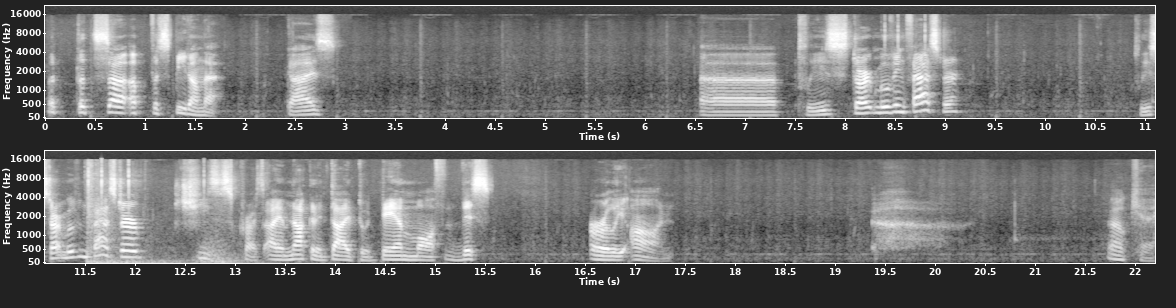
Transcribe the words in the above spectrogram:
Let, us uh, up the speed on that guys. Uh, please start moving faster. Please start moving faster. Jesus Christ, I am not going to dive to a damn moth this early on. Okay,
